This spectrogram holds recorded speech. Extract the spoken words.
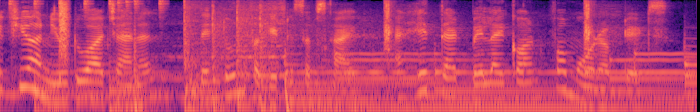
If you are new to our channel, then don't forget to subscribe and hit that bell icon for more updates.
